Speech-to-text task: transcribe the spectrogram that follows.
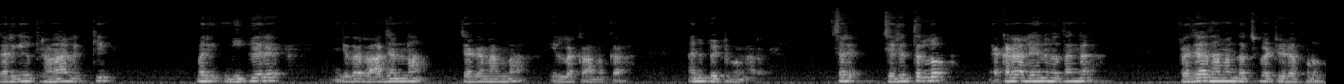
జరిగే ప్రణాళికకి. మరి మీ పేరే? ఏదో రాజన్న జగనన్న ఇళ్ళ కానుక అని పెట్టుకున్నారు. సరే చరిత్రలో ఎక్కడా లేని విధంగా ప్రజాధనం ఖర్చు పెట్టేటప్పుడు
